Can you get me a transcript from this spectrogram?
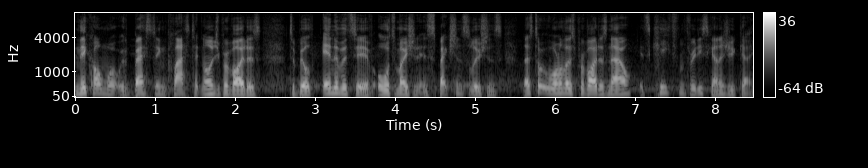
Nikon worked with best-in-class technology providers to build innovative automation inspection solutions. Let's talk with one of those providers now. It's Keith from 3D Scanners UK.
